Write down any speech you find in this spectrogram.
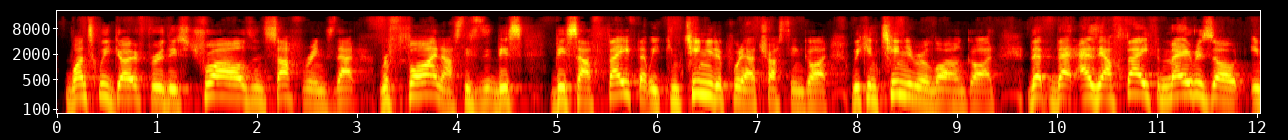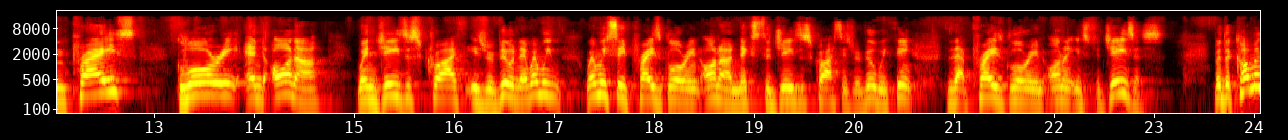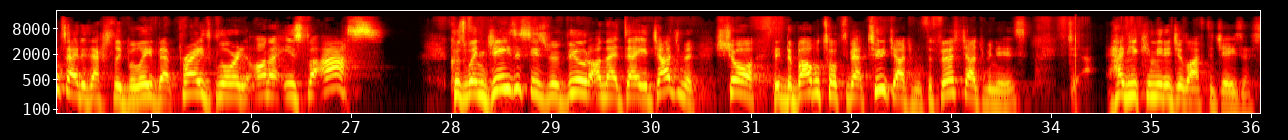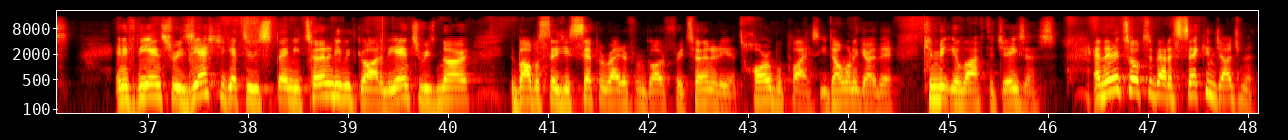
once we go through these trials and sufferings that refine us, this, this, this uh, faith that we continue to put our trust in God, we continue to rely on God, that, that as our faith may result in praise glory and honor when Jesus Christ is revealed. Now, when we, when we see praise, glory, and honor next to Jesus Christ is revealed, we think that, that praise, glory, and honor is for Jesus. But the commentators actually believe that praise, glory, and honor is for us. Because when Jesus is revealed on that day of judgment, sure, the, the Bible talks about two judgments. The first judgment is, have you committed your life to Jesus? And if the answer is yes, you get to spend eternity with God. And the answer is no, the Bible says you're separated from God for eternity. It's a horrible place. You don't want to go there. Commit your life to Jesus. And then it talks about a second judgment.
